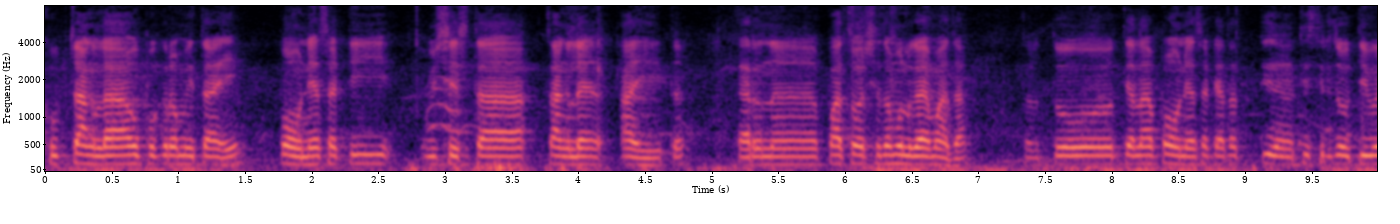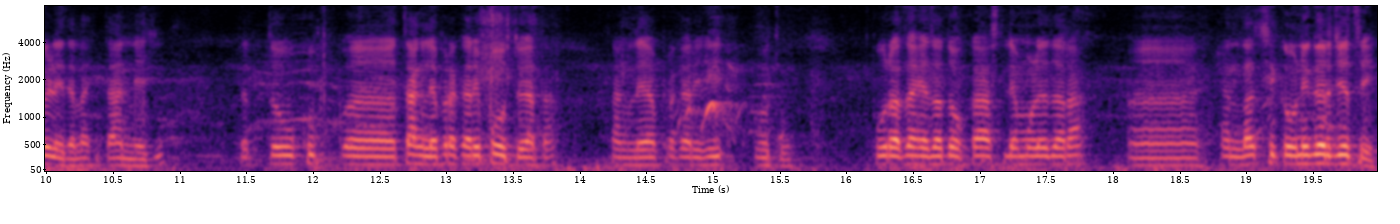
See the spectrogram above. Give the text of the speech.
खूप चांगला उपक्रम इथं आहे. पोहण्यासाठी विशेषतः चांगलं आहे इथं. कारण पाच वर्षाचा मुलगा आहे माझा. तर तो त्याला पोहण्यासाठी आता ति तिसरी चौथी वेळ आहे त्याला इथं आणण्याची. तर तो खूप चांगल्या प्रकारे पोहतो आहे आता. चांगल्या प्रकारे ही होतो पुराचा ह्याचा धोका असल्यामुळे जरा ह्यांना शिकवणे गरजेचं आहे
